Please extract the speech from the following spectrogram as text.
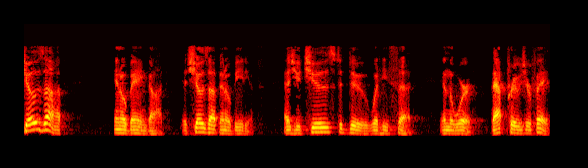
shows up in obeying God. It shows up in obedience as you choose to do what He said in the Word. That proves your faith.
